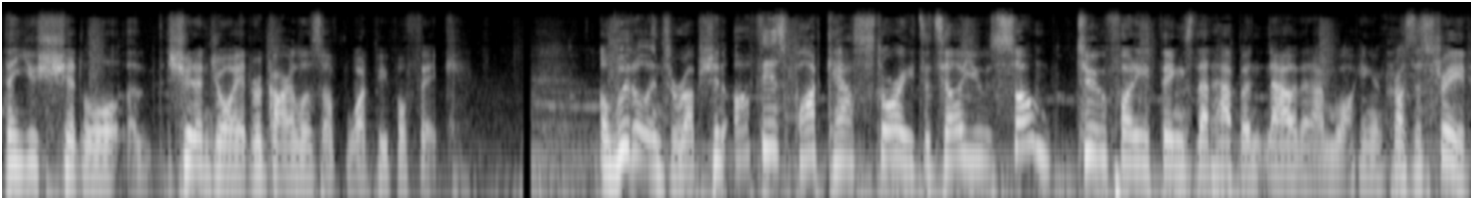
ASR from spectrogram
then you should l- should enjoy it regardless of what people think. A little interruption of this podcast story to tell you some two funny things that happened now that I'm walking across the street.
